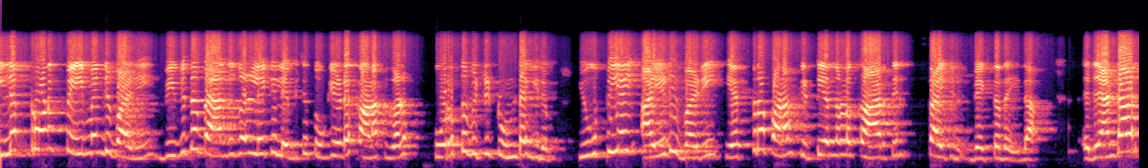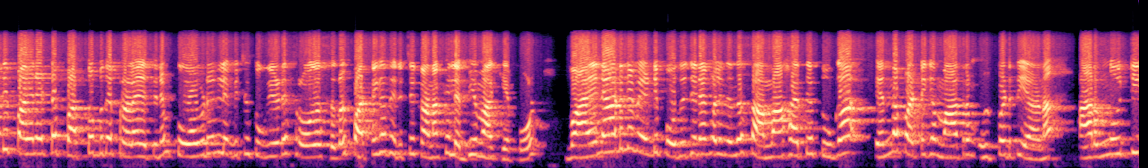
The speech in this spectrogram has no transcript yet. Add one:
ഇലക്ട്രോണിക് പേയ്മെന്റ് വഴി വിവിധ ബാങ്കുകളിലേക്ക് ലഭിച്ച തുകയുടെ കണക്കുകൾ പുറത്തുവിട്ടിട്ടുണ്ടെങ്കിലും U P I I D വഴി എത്ര പണം കിട്ടിയെന്നുള്ള കാര്യത്തിൽ സൈറ്റിൽ വ്യക്തതയില്ല. രണ്ടായിരത്തി പതിനെട്ട് പത്തൊമ്പത് പ്രളയത്തിനും കോവിഡിന് ലഭിച്ച തുകയുടെ സ്രോതസ്സുകൾ പട്ടിക തിരിച്ച് കണക്ക് ലഭ്യമാക്കിയപ്പോൾ വയനാടിന് വേണ്ടി പൊതുജനങ്ങളിൽ നിന്ന് സമാഹരിച്ച തുക എന്ന പട്ടിക മാത്രം ഉൾപ്പെടുത്തിയാണ് അറുന്നൂറ്റി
